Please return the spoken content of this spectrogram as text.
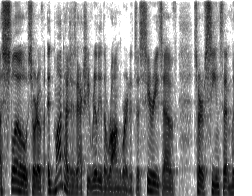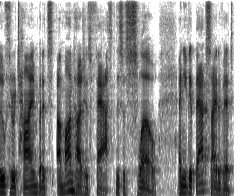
A slow sort of montage is actually really the wrong word. It's a series of sort of scenes that move through time, but it's a montage is fast. This is slow, and you get that side of it.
